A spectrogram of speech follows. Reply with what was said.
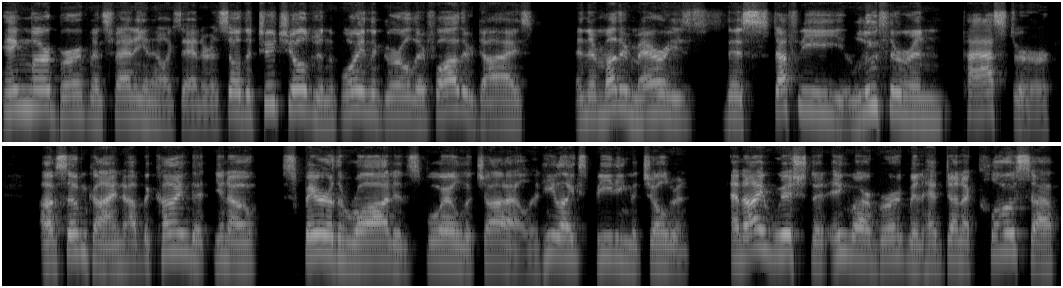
Ingmar bergman's fanny and alexander and so the two children the boy and the girl their father dies and their mother marries this stuffy lutheran pastor of some kind, of the kind that, you know, spare the rod and spoil the child. And he likes beating the children. And I wish that Ingmar Bergman had done a close up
